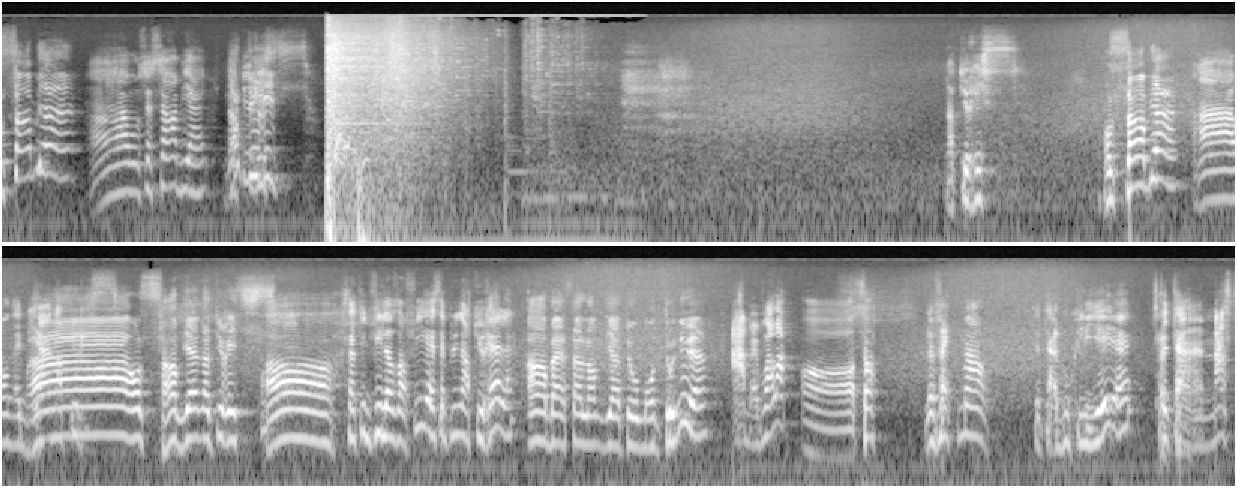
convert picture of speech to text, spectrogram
On se sent bien, hein? Ah, on se sent bien. Naturiste. Naturiste. On se sent bien. hein? Ah, on est bien naturiste. Ah, on se sent bien naturiste. Oh, c'est une philosophie, hein, c'est plus naturel. hein? Ah ben ça l'homme bientôt au monde tout nu, hein? Ah, ben voilà. Ah ça, Le vêtement, c'est un bouclier, hein? C'est C'est un masque.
